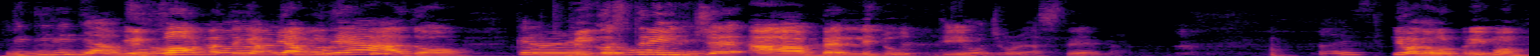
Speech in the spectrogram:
Li dividiamo. il format che abbiamo ideato che non ne mi costringe a berli tutti. Oggi proprio a stemma. Io vado col primo.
